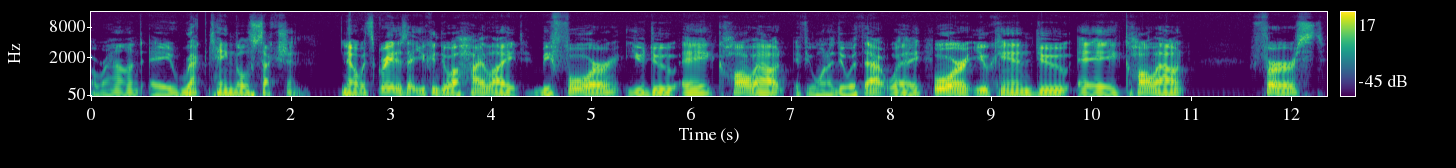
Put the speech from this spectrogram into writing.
around a rectangle section. Now, what's great is that you can do a highlight before you do a call out if you want to do it that way, or you can do a call out first,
